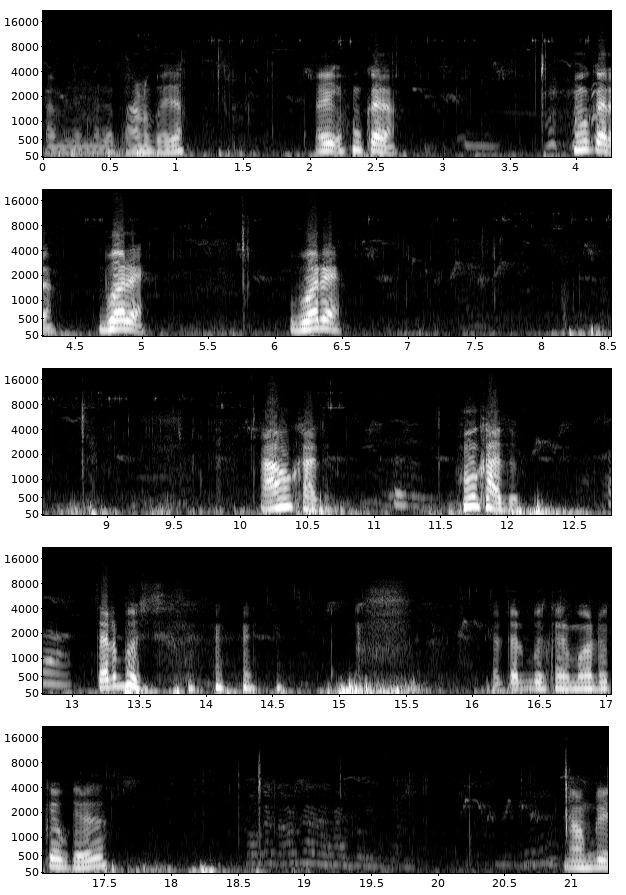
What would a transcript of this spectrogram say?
ફેમિલી મતલબ ભાણુભાઈ. એ, શું કરે? શું કરે? ઊભો રે. ઊભો રે. આ શું ખાધું? શું ખાધું? તરબૂચ. તરબૂચ ખાઈ મોઢું કેવું કરે? આમ કે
